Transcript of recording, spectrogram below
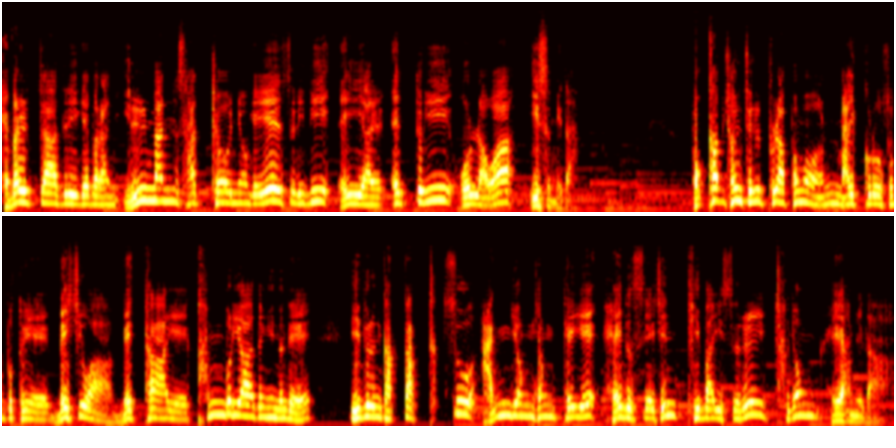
개발자들이 개발한 1만 4천여 개의 3D AR 앱들이 올라와 있습니다. 복합 현실 플랫폼은 마이크로소프트의 메시와 메타의 캄브리아 등이 있는데 이들은 각각 특수 안경 형태의 헤드셋인 디바이스를 착용해야 합니다.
